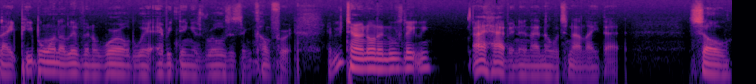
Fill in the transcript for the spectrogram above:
Like people want to live in a world where everything is roses and comfort. Have you turned on the news lately? I haven't, and I know it's not like that. So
